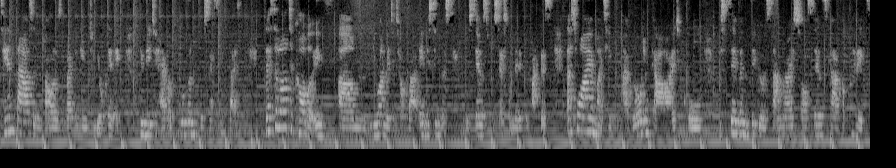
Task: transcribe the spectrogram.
$10,000 revenue to your clinic. You need to have a proven process in place. There's a lot to cover if um, you want me to talk about every single step of the sales process for medical practice. That's why my team and I wrote a guide called the Seven Figure Samurai Sword Sales Guide for Clinics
